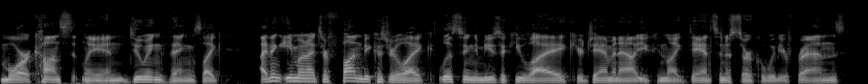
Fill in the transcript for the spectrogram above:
more constantly and doing things like i think emo nights are fun because you're like listening to music you like you're jamming out you can like dance in a circle with your friends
